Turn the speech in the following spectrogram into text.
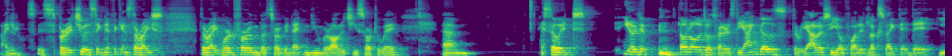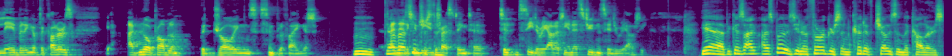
I don't know spiritual significance the right the right word for him but sort of in that numerology sort of way. Um, so it you know, the, on all those, whether it's the angles, the reality of what it looks like, the, the labeling of the colors, yeah, I have no problem with drawings simplifying it. Mm. Yeah, and that's it can interesting. be interesting to to see the reality and let students see the reality. Yeah, because I, I suppose you know Thorgerson could have chosen the colors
